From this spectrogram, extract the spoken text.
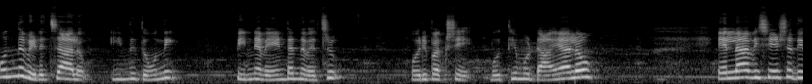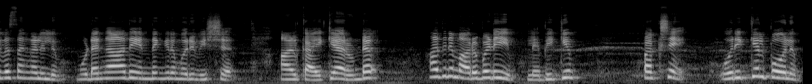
ഒന്ന് വിളിച്ചാലോ എന്ന് തോന്നി. പിന്നെ വേണ്ടെന്ന് വെച്ചു. ഒരു പക്ഷേ ബുദ്ധിമുട്ടായാലോ? എല്ലാ വിശേഷ ദിവസങ്ങളിലും മുടങ്ങാതെ എന്തെങ്കിലും ഒരു വിഷ് ആൾക്ക് അയക്കാറുണ്ട് അതിന് മറുപടിയും ലഭിക്കും. പക്ഷേ ഒരിക്കൽ പോലും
